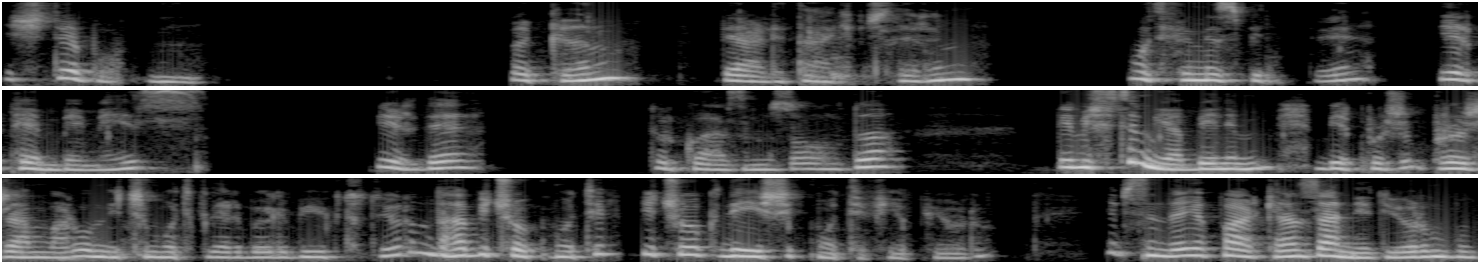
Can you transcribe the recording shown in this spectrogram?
İşte bu. Bakın değerli takipçilerim motifimiz bitti bir pembemiz bir de turkuazımız oldu Demiştim ya benim bir proje, projem var. Onun için motifleri böyle büyük tutuyorum. Daha birçok motif, birçok değişik motif yapıyorum. Hepsini de yaparken zannediyorum bu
